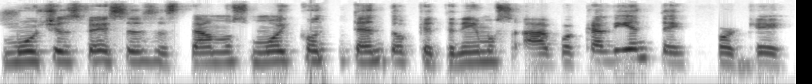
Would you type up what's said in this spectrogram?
muchas veces estamos muy contentos que tenemos agua caliente porque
